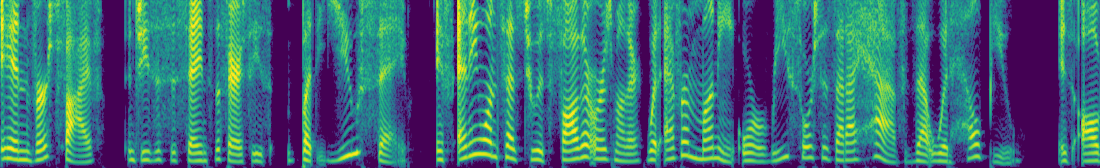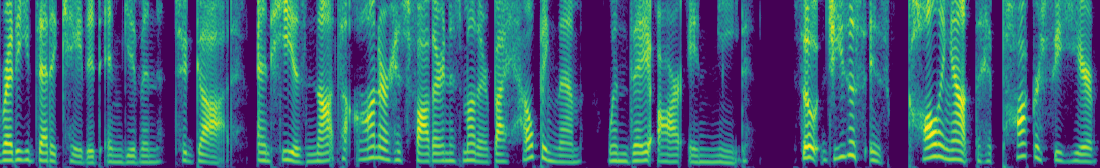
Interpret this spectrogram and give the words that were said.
in verse 5, Jesus is saying to the Pharisees, "But you say, if anyone says to his father or his mother, Whatever money or resources that I have that would help you is already dedicated and given to God, and he is not to honor his father and his mother by helping them when they are in need. So Jesus is calling out the hypocrisy here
